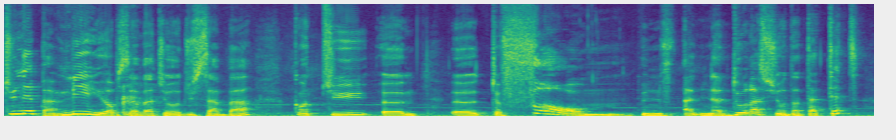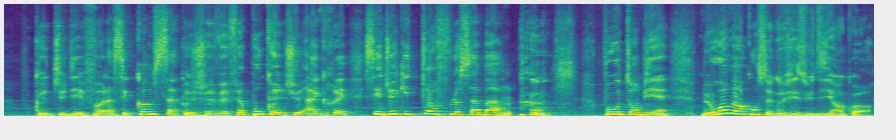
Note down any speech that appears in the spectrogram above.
Tu n'es pas meilleur observateur du sabbat quand tu euh, euh, te formes une, une adoration dans ta tête que tu dis voilà c'est comme ça que je vais faire pour que Dieu agrée. C'est Dieu qui t'offre le sabbat pour ton bien. Mais remarquons ce que Jésus dit encore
